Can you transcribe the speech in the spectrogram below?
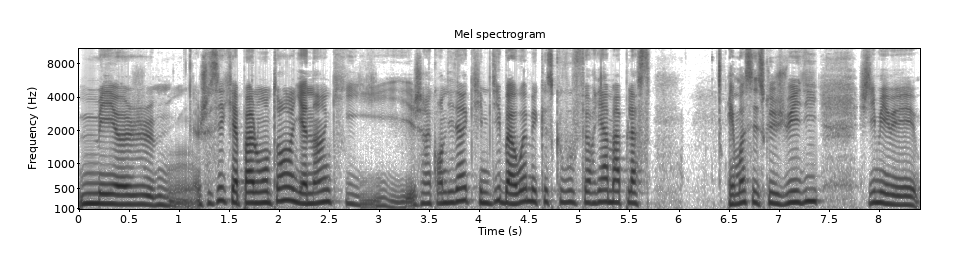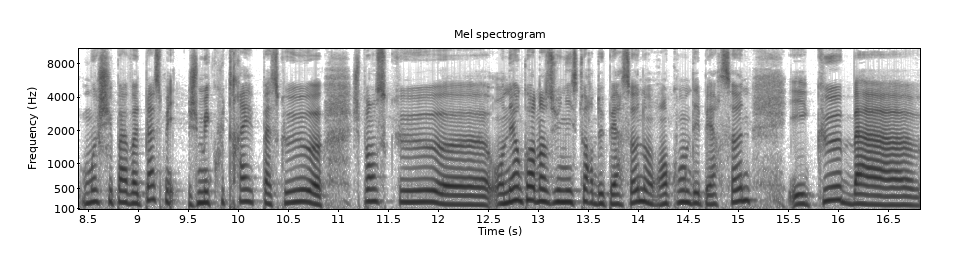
Mais je, sais qu'il n'y a pas longtemps, il y en a un qui, j'ai un candidat qui me dit, bah ouais, mais qu'est-ce que vous feriez à ma place? Et moi, c'est ce que je lui ai dit. Je dis, mais, moi, je suis pas à votre place, mais je m'écouterai parce que je pense que on est encore dans une histoire de personnes, on rencontre des personnes et que bah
